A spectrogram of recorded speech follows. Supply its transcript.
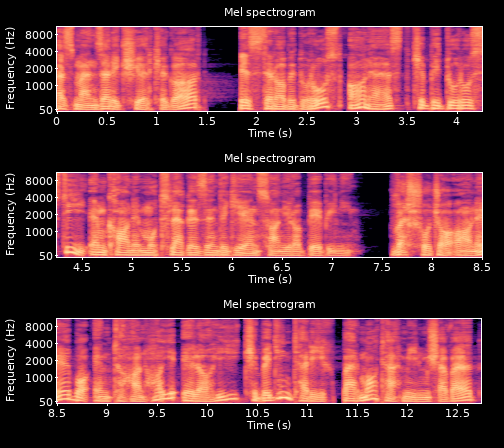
از منظر کیرکگارد استراب درست آن است که به درستی امکان مطلق زندگی انسانی را ببینیم و شجاعانه با امتحانهای الهی که بدین طریق بر ما تحمیل می شود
